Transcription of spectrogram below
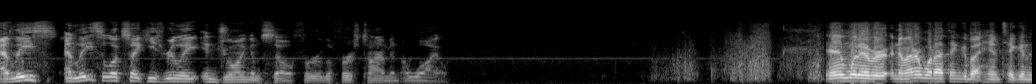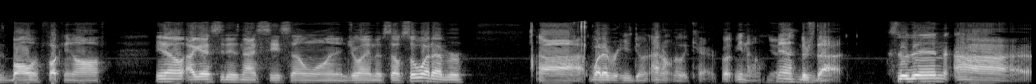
at least at least it looks like he's really enjoying himself for the first time in a while. And whatever, no matter what I think about him taking his ball and fucking off, you know, I guess it is nice to see someone enjoying themselves. So whatever, uh, whatever he's doing, I don't really care. But you know, Yeah. yeah, there's that. So then, uh,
